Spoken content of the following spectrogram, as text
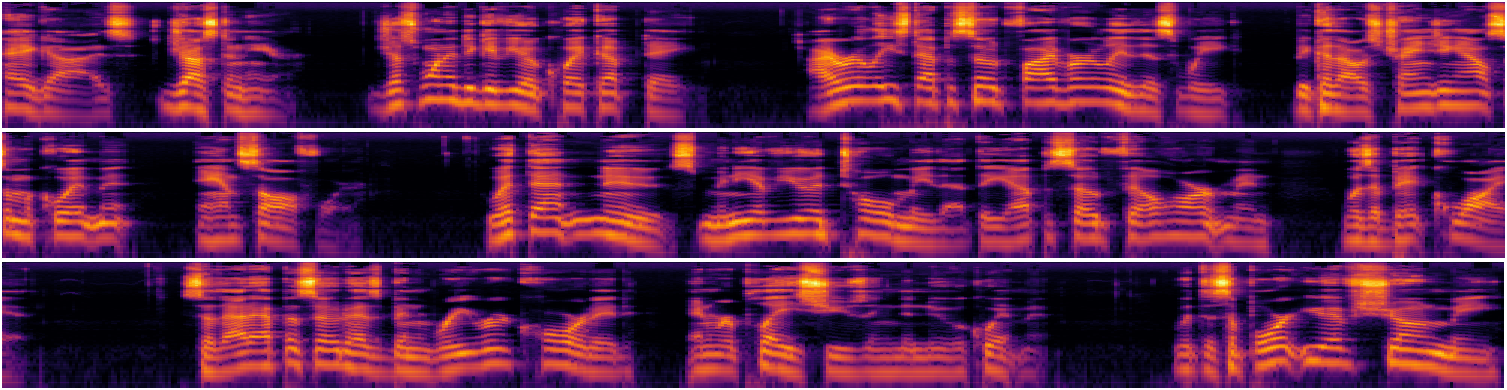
Hey guys, Justin here. Just wanted to give you a quick update. I released episode 5 early this week because I was changing out some equipment and software. With that news, many of you had told me that the episode Phil Hartman was a bit quiet. So that episode has been re recorded and replaced using the new equipment. With the support you have shown me,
